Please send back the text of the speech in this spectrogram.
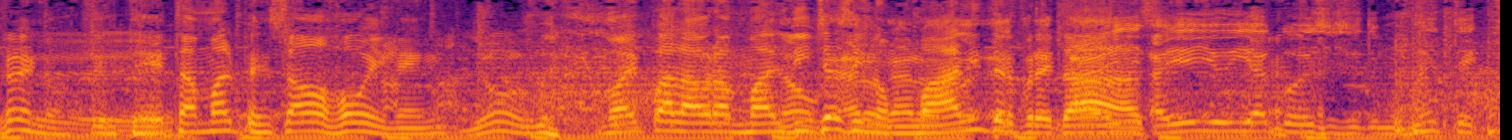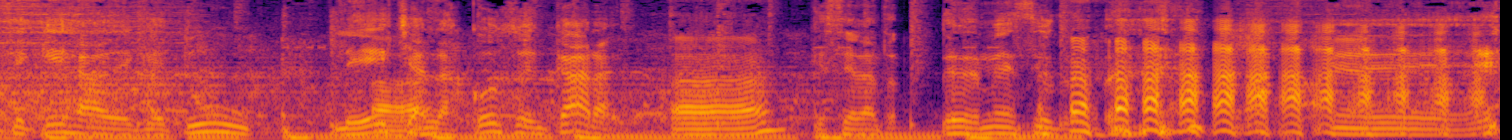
Bueno, si ustedes están mal pensados hoy, men. No hay palabras mal No, dichas, claro, sino claro. mal interpretadas. Ahí, ahí yo oí algo de eso. Si tu mujer te, se queja de que tú le echas las cosas en cara, Ajá. que se la... Déjeme decir otra- Eh,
